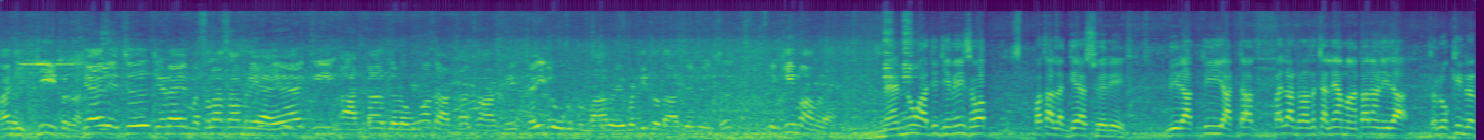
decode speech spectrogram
ਹਾਂਜੀ ਜੀ ਪ੍ਰਧਾਨ। ਸ਼ਹਿਰ ਵਿੱਚ ਜਿਹੜਾ ਇਹ ਮਸਲਾ ਸਾਹਮਣੇ ਆਇਆ ਹੈ ਕਿ ਆਟਾ ਲੜੌਆਂ ਦਾ ਆਟਾ ਖਾ ਕੇ ਕਈ ਲੋਕ ਬਿਮਾਰ ਹੋਏ ਵੱਡੀ ਤਾਦਾਦ ਦੇ ਵਿੱਚ ਤੇ ਕੀ ਮਾਮਲਾ ਹੈ? ਮੈਨੂੰ ਅੱਜ ਜਿਵੇਂ ਹੀ ਸਵਾ ਪਤਾ ਲੱਗਿਆ ਸਵੇਰੇ ਵੀ ਰਾਤੀ ਆਟਾ ਪਹਿਲਾਂ ਡਰਾ ਚੱਲਿਆ ਮਾਤਾ ਰਾਣੀ ਦਾ ਤੇ ਲੋਕੀ ਰ-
